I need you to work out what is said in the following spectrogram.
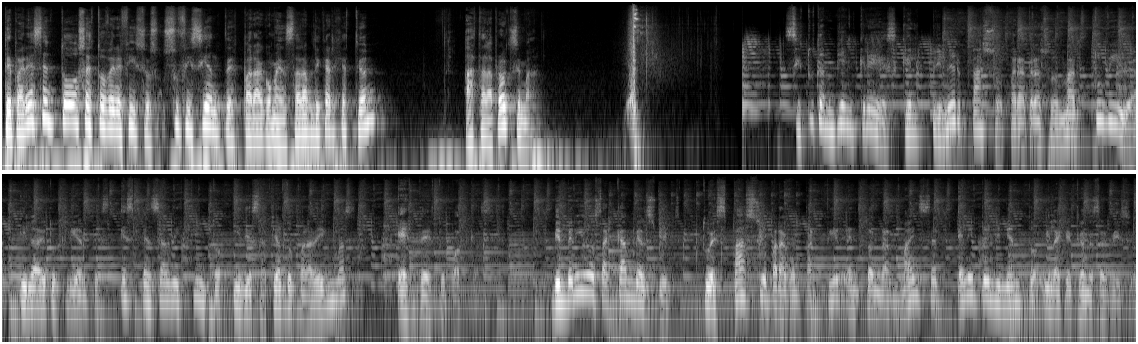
¿Te parecen todos estos beneficios suficientes para comenzar a aplicar gestión? Hasta la próxima. Si tú también crees que el primer paso para transformar tu vida y la de tus clientes es pensar distinto y desafiar tus paradigmas, este es tu podcast. Bienvenidos a Cambia el Switch, tu espacio para compartir en torno al mindset, el emprendimiento y la gestión de servicios.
